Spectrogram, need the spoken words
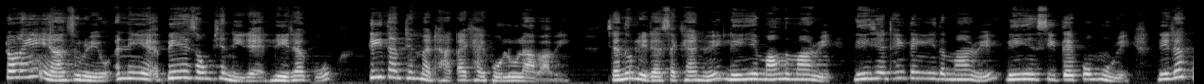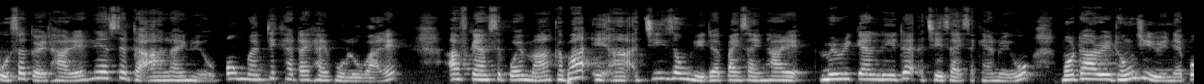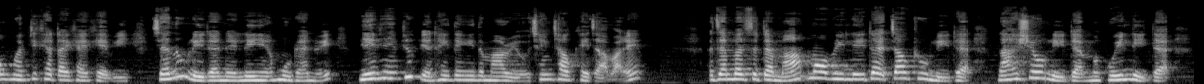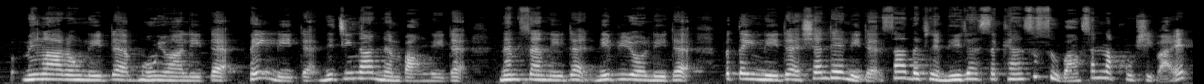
တော်လိုင်းအင်အားစုတွေကိုအနည်းရဲ့အပေးဆုံးဖြစ်နေတဲ့လေတပ်ကိုတီးတန့်ပြစ်မှတ်ထားတိုက်ခိုက်ဖို့လိုလာပါပြီ။ ရန်သူလေတပ်စခန်းတွေလေရင်မောင်းသမားတွေလေရင်ထိမ့်သိမ်းရေးသမားတွေလေရင်စီတဲပို့မှုတွေလေတပ်ကိုဆက်သွယ်ထားတဲ့လျှက်စစ်တအားလိုင်းတွေကိုပုံမှန်ပစ်ခတ်တိုက်ခိုက်ဖို့လိုပါတယ်။အာဖဂန်စစ်ပွဲမှာကမ္ဘာအင်အားအကြီးဆုံးလေတပ်ပိုင်ဆိုင်ထားတဲ့အမေရိကန်လေတပ်အခြေစိုက်စခန်းတွေကိုမော်တာတွေဒုံးကျည်တွေနဲ့ပုံမှန်ပစ်ခတ်တိုက်ခိုက်ခဲ့ပြီးရန်သူလေတပ်နဲ့လေရင်အမှုထမ်းတွေမြေပြင်ပြုပြင်ထိမ့်သိမ်းရေးသမားတွေကိုချိန်ချောက်ခဲ့ကြပါတယ်။ အကြမ်းဖက်စစ်တပ်မှာမော်ဘီလေတပ်ကြောက်ထုလေတပ်လာရှိုးလေတပ်မကွေးလေတပ်မင်္ဂလာတုံလေတက်မုံရွာလေတက်ဗိတ်လေတက်မြကြီးနားနံပေါင်လေတက်နမ်ဆန်လေတက်နေပြည်တော်လေတက်ပသိမ်လေတက်ရှမ်းတဲလေတက်စသဖြင့်လေတက်စခန်းစုစုပေါင်း12ခုရှိပါတယ်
